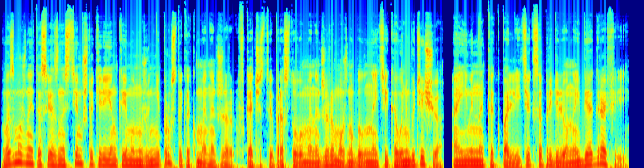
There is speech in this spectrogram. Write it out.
Возможно, это связано с тем, что Кириенко ему нужен не просто как менеджер, в качестве простого менеджера можно было найти кого-нибудь еще, а именно как политик с определенной биографией.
